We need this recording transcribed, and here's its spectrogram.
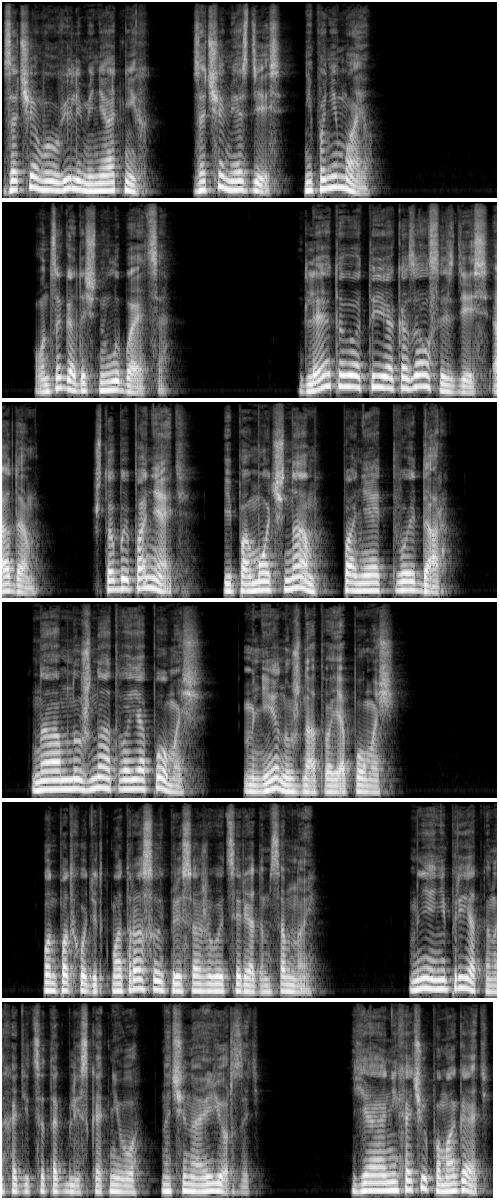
Зачем вы увели меня от них? Зачем я здесь? Не понимаю». Он загадочно улыбается. Для этого ты оказался здесь, Адам. Чтобы понять и помочь нам понять твой дар. Нам нужна твоя помощь. Мне нужна твоя помощь. Он подходит к матрасу и присаживается рядом со мной. Мне неприятно находиться так близко от него. Начинаю ерзать. Я не хочу помогать,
